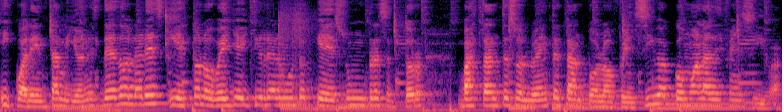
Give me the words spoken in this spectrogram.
y 40 millones de dólares y esto lo ve JT Realmuto que es un receptor bastante solvente tanto a la ofensiva como a la defensiva.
